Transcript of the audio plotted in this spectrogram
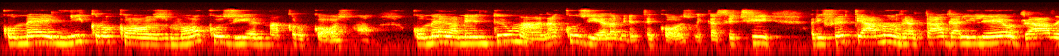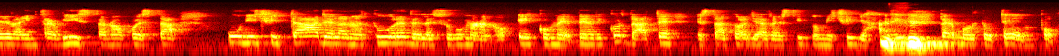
com'è il microcosmo, così è il macrocosmo, com'è la mente umana, così è la mente cosmica. Se ci riflettiamo, in realtà Galileo già aveva intravisto no, questa unicità della natura dell'essere umano e come ben ricordate è stato agli arresti domiciliari per molto tempo.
